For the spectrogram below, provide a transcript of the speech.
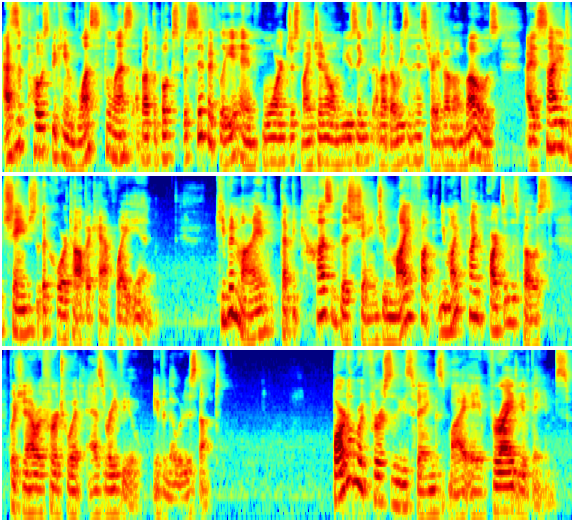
As the post became less and less about the book specifically and more just my general musings about the recent history of MMOs, I decided to change the core topic halfway in. Keep in mind that because of this change, you might, fi- you might find parts of this post which now refer to it as a review, even though it is not. Bartle refers to these things by a variety of names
